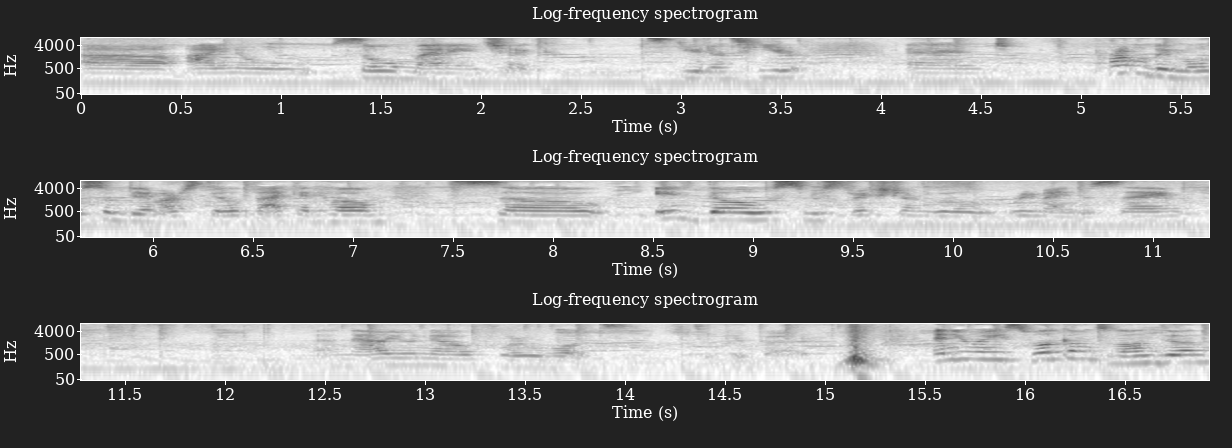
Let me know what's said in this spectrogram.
uh, I know so many Czech students here and probably most of them are still back at home so if those restrictions will remain the same now you know for what to prepare. Anyways, welcome to London,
